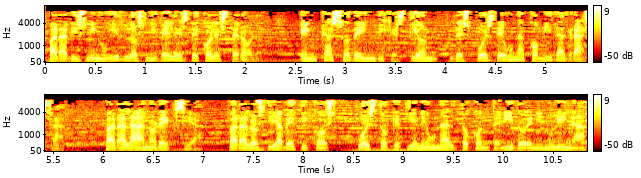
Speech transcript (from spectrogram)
Para disminuir los niveles de colesterol. En caso de indigestión, después de una comida grasa. Para la anorexia. Para los diabéticos, puesto que tiene un alto contenido en inulina,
